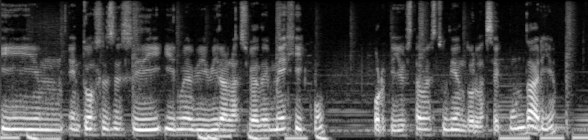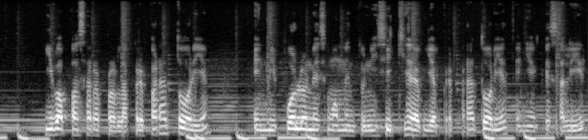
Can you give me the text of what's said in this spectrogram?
Y mm, entonces decidí irme a vivir a la Ciudad de México porque yo estaba estudiando la secundaria iba a pasar para la preparatoria. En mi pueblo en ese momento ni siquiera había preparatoria tenía que salir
